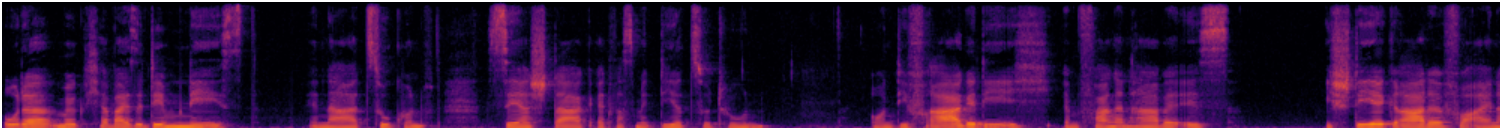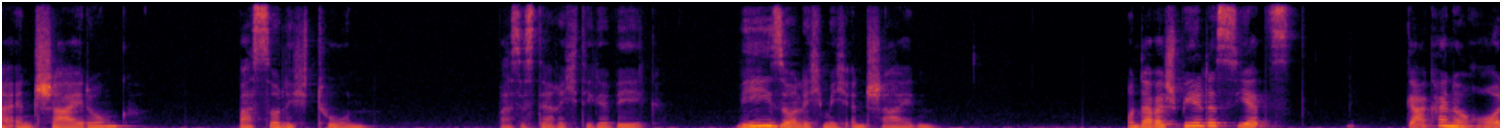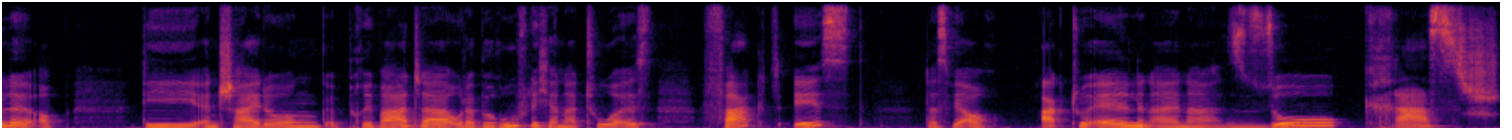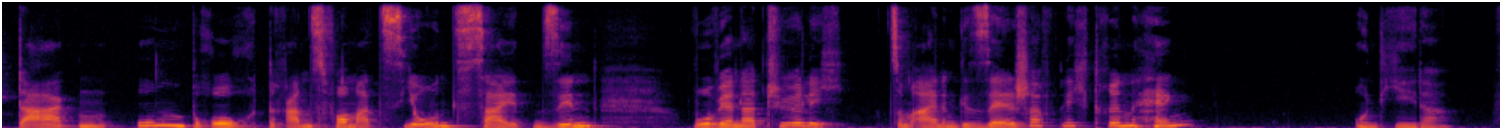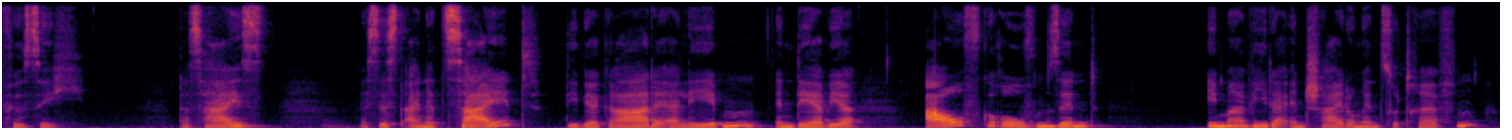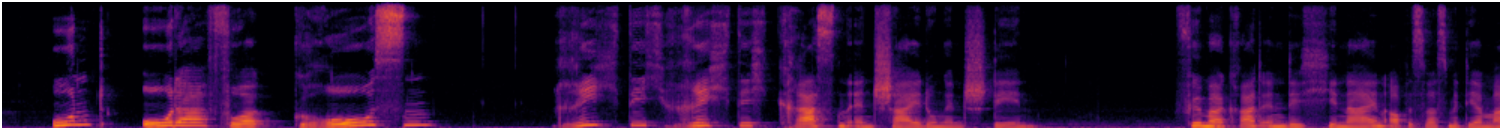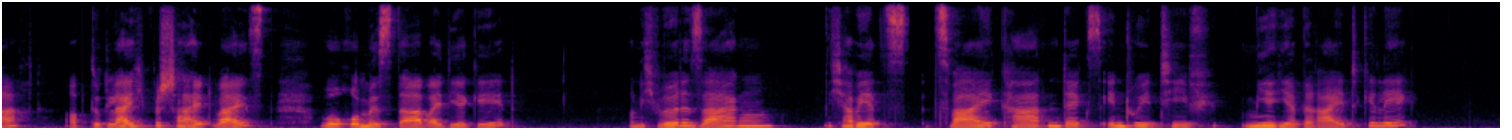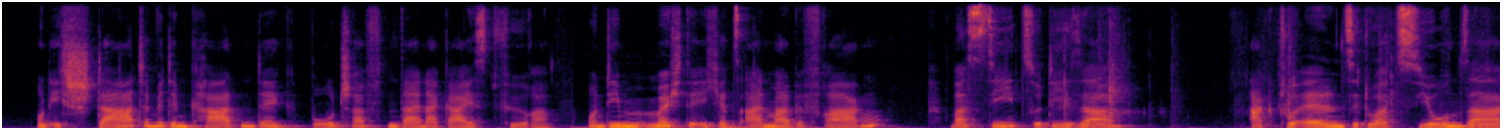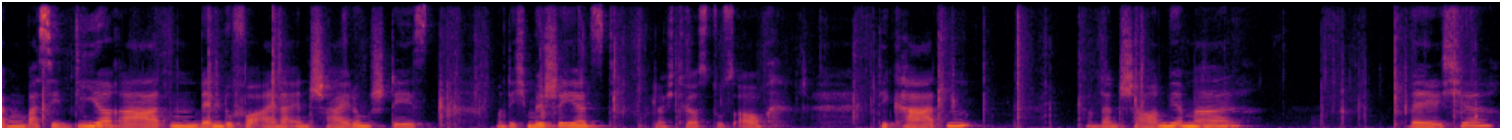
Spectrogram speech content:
oder möglicherweise demnächst in naher Zukunft sehr stark etwas mit dir zu tun. Und die Frage, die ich empfangen habe, ist, ich stehe gerade vor einer Entscheidung, was soll ich tun? Was ist der richtige Weg? Wie soll ich mich entscheiden? Und dabei spielt es jetzt gar keine Rolle, ob die Entscheidung privater oder beruflicher Natur ist. Fakt ist, dass wir auch aktuell in einer so krass starken Umbruch, Transformationszeit sind, wo wir natürlich zum einen gesellschaftlich drin hängen und jeder für sich. Das heißt, es ist eine Zeit, die wir gerade erleben, in der wir aufgerufen sind, immer wieder Entscheidungen zu treffen und oder vor großen, richtig, richtig krassen Entscheidungen stehen. Fühl mal gerade in dich hinein, ob es was mit dir macht, ob du gleich Bescheid weißt, worum es da bei dir geht. Und ich würde sagen, ich habe jetzt zwei Kartendecks intuitiv mir hier bereitgelegt und ich starte mit dem Kartendeck Botschaften deiner Geistführer. Und die möchte ich jetzt einmal befragen, was sie zu dieser aktuellen Situation sagen, was sie dir raten, wenn du vor einer Entscheidung stehst. Und ich mische jetzt, vielleicht hörst du es auch, die Karten. Und dann schauen wir mal, welche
